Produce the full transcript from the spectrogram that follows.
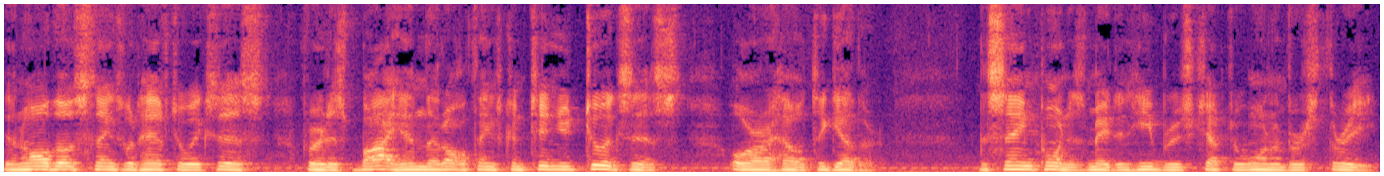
then all those things would have to exist, for it is by him that all things continue to exist, or are held together. The same point is made in Hebrews chapter 1 and verse 3.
